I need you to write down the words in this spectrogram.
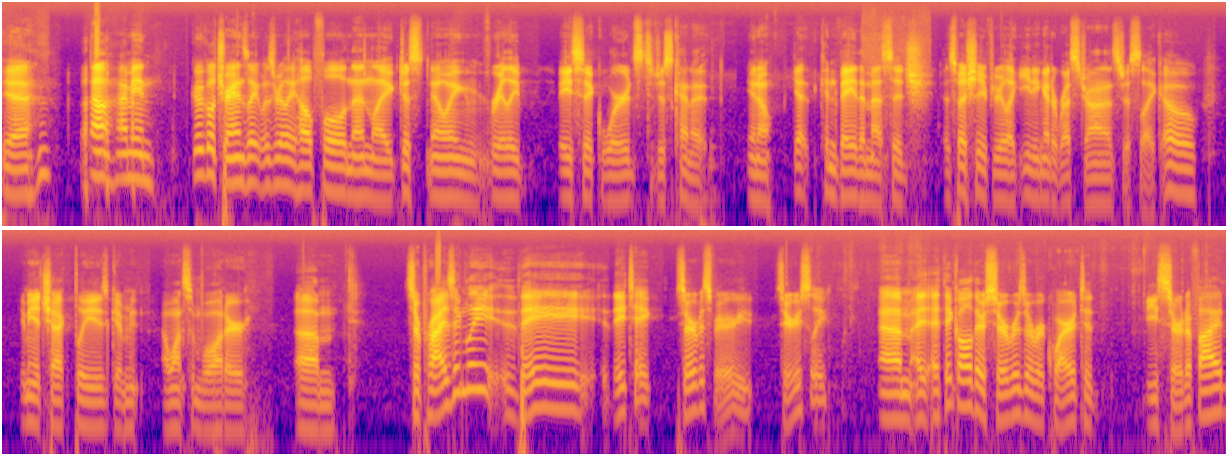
Yeah. No, I mean, Google Translate was really helpful, and then like just knowing really basic words to just kind of, you know, get convey the message. Especially if you're like eating at a restaurant, it's just like, oh, give me a check, please. Give me, I want some water. Um, surprisingly, they they take service very seriously. Um, I, I think all their servers are required to be certified,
